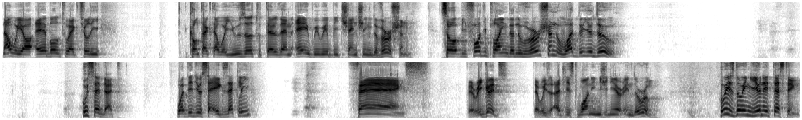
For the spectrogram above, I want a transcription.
Now we are able to actually contact our user to tell them, hey, we will be changing the version. So before deploying the new version, what do you do? Who said that? What did you say exactly? Thanks. Very good. There is at least one engineer in the room. Who is doing unit testing?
